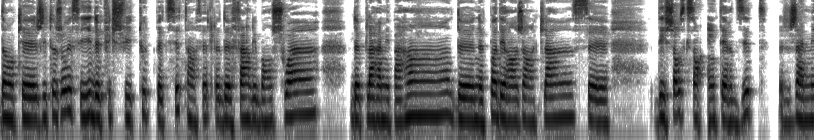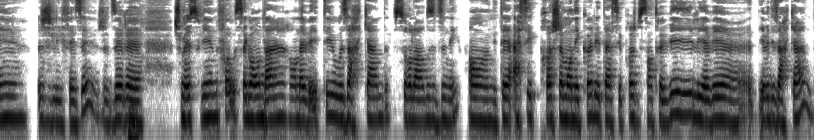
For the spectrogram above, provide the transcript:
donc, euh, j'ai toujours essayé depuis que je suis toute petite, en fait, de faire les bons choix, de plaire à mes parents, de ne pas déranger en classe, euh, des choses qui sont interdites. Jamais je les faisais. Je veux dire, euh, je me souviens une fois au secondaire, on avait été aux arcades sur l'heure du dîner. On était assez proche, mon école était assez proche du centre-ville, il y avait il y avait des arcades.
